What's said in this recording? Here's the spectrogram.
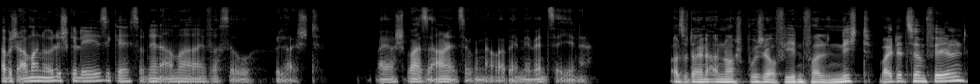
habe ich auch mal neulich gelesen, gell? sondern auch mal einfach so, vielleicht. Naja, Spaß auch nicht so genau, aber mir wenn's ja jene. Also deine Anmachsprüche auf jeden Fall nicht weiter zu empfehlen.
